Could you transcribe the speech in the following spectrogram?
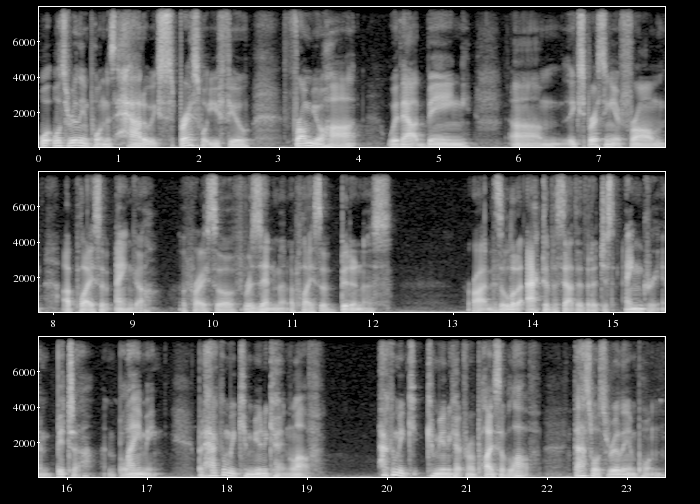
what what's really important is how to express what you feel from your heart without being um, expressing it from a place of anger a place of resentment, a place of bitterness. Right? There's a lot of activists out there that are just angry and bitter and blaming. But how can we communicate in love? How can we c- communicate from a place of love? That's what's really important.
